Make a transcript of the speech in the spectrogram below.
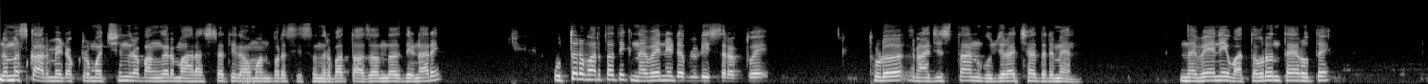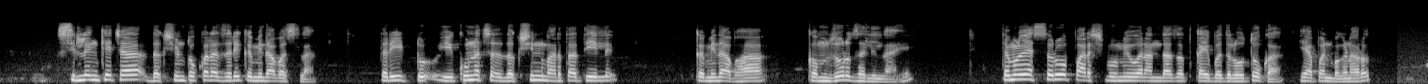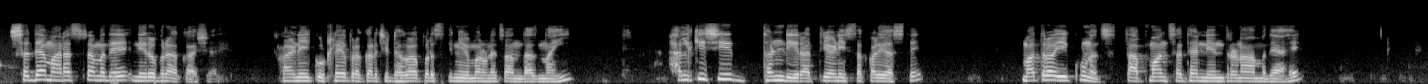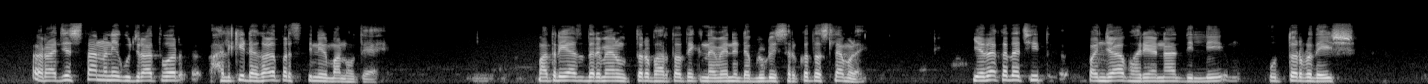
नमस्कार मी डॉक्टर मच्छिंद्र बांगर महाराष्ट्रातील हवामान परिस्थिती संदर्भात ताजा अंदाज देणार. आहे उत्तर भारतात एक नव्याने डब्ल्यू डी सरकतोय. थोडं राजस्थान गुजरातच्या दरम्यान नव्याने वातावरण तयार होतं आहे श्रीलंकेच्या दक्षिण टोकाला जरी कमी दाब असला तरी टो एकूणच दक्षिण भारतातील कमी दाब हा कमजोर झालेला आहे. त्यामुळे या सर्व पार्श्वभूमीवर अंदाजात काही बदल होतो का हे आपण बघणार आहोत. सध्या महाराष्ट्रामध्ये निरभ्र आकाश आहे. आणि कुठल्याही प्रकारची ढगाळ परिस्थिती निर्माण होण्याचा अंदाज नाही. हलकीशी थंडी रात्री आणि सकाळी असते. मात्र एकूणच तापमान सध्या नियंत्रणामध्ये आहे. राजस्थान आणि गुजरातवर हलकी ढगाळ परिस्थिती निर्माण होते आहे. मात्र याच दरम्यान उत्तर भारतात एक नव्याने डब्ल्यू डी सरकत असल्यामुळे यदा कदाचित पंजाब हरियाणा दिल्ली उत्तर प्रदेश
